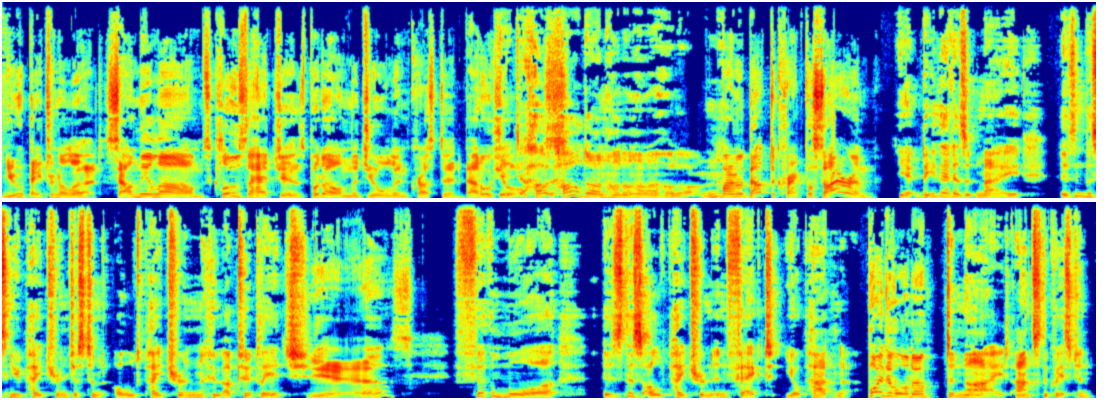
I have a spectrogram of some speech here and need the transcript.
New patron alert! Sound the alarms, close the hatches, put on the jewel encrusted battle shorts. Uh, Hold, hold on, hold on, hold on, hold on. But I'm about to crank the siren! Yeah, be that as it may, isn't this new patron just an old patron who upped her pledge? Yes? Furthermore, is this old patron in fact your partner? Point of order. Denied. Answer the question.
